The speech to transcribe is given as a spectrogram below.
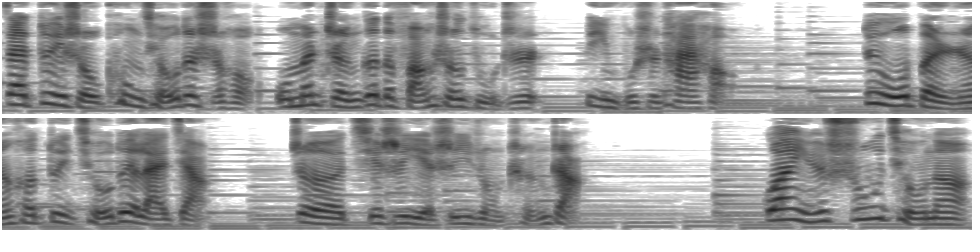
在对手控球的时候，我们整个的防守组织并不是太好。对我本人和对球队来讲，这其实也是一种成长。关于输球呢，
